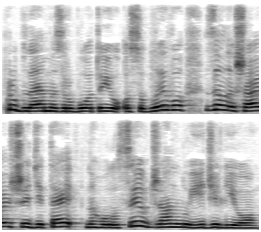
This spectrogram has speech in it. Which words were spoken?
проблеми з роботою, особливо залишаючи дітей, наголосив Джан Луїджі Ліо.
